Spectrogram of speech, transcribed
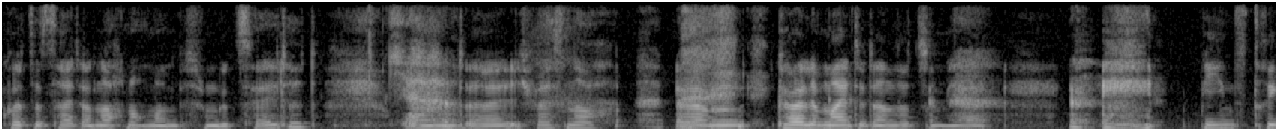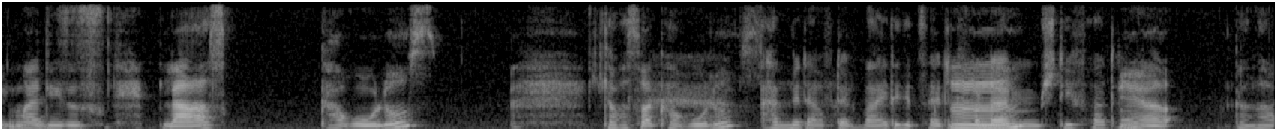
kurze Zeit danach noch mal ein bisschen gezeltet. Ja. Und äh, ich weiß noch, ähm, Curle meinte dann so zu mir, ey, Beans, trink mal dieses Glas Carolus. Ich glaube, es war Carolus. Haben wir da auf der Weide gezeltet von deinem Stiefvater? Ja, genau.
